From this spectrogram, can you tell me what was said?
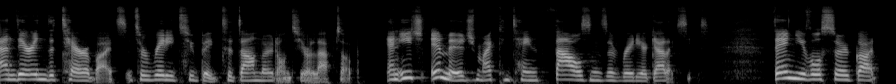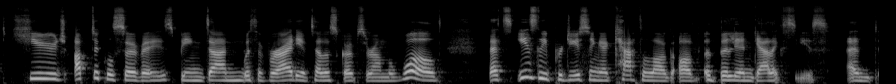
and they're in the terabytes. It's already too big to download onto your laptop. And each image might contain thousands of radio galaxies. Then you've also got huge optical surveys being done with a variety of telescopes around the world that's easily producing a catalog of a billion galaxies. And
